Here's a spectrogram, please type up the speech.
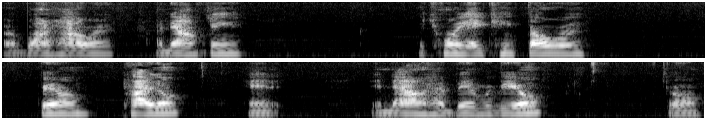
of Ron Howard announcing the 2018 Star Wars film title, and it now has been revealed. So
